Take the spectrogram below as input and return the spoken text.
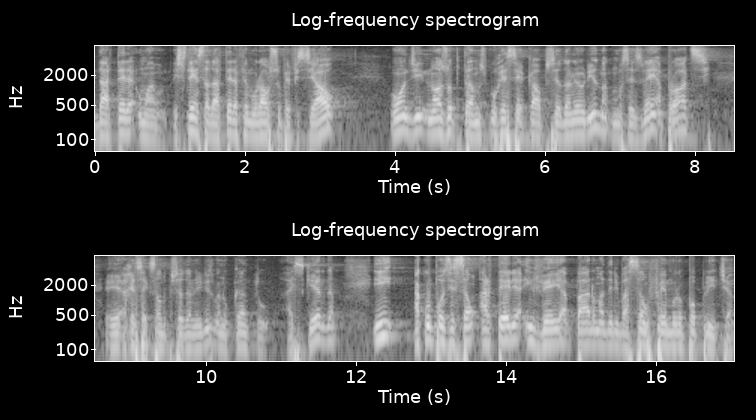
da artéria, uma extensa da artéria femoral superficial, onde nós optamos por ressecar o pseudaneurisma, como vocês veem, a prótese, é, a ressecção do pseudaneurisma no canto à esquerda, e a composição artéria e veia para uma derivação femoropoplítea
